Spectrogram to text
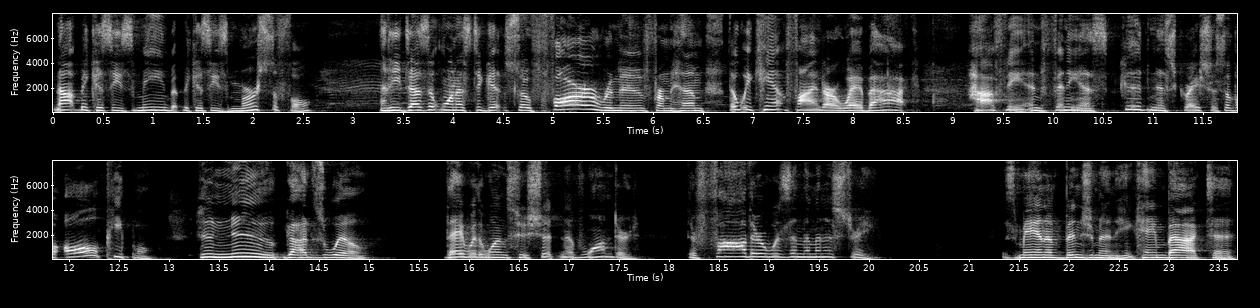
not because he's mean, but because he's merciful. And he doesn't want us to get so far removed from him that we can't find our way back. Hophni and Phinehas, goodness gracious, of all people who knew God's will, they were the ones who shouldn't have wandered. Their father was in the ministry. This man of Benjamin, he came back to,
